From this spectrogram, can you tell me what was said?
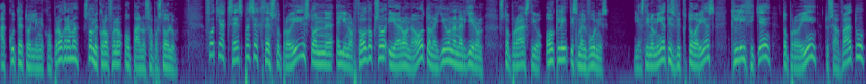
ακούτε το ελληνικό πρόγραμμα, στο μικρόφωνο ο Πάνος Αποστόλου. Φώτια ξέσπασε χθες το πρωί στον Ελληνορθόδοξο Ιερό Ναό των Αγίων Αναργύρων, στο προάστιο Όκλι της Μελβούνης. Η αστυνομία της Βικτόριας κλήθηκε το πρωί του Σαββάτου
